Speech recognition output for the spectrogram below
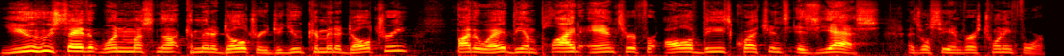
You who say that one must not commit adultery, do you commit adultery? By the way, the implied answer for all of these questions is yes, as we'll see in verse 24.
